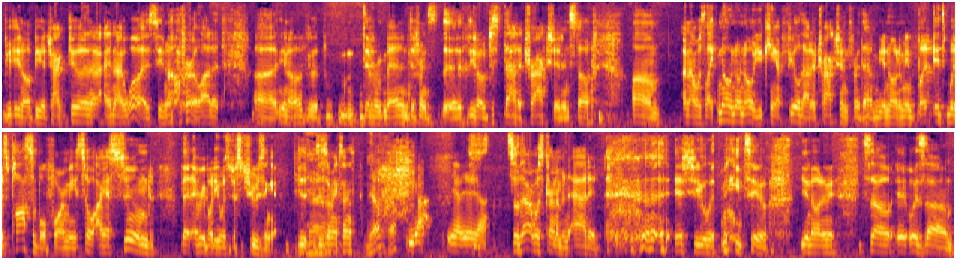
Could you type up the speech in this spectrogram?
you know, be attracted to, and, and I was, you know, for a lot of, uh, you know, with different men and different, uh, you know, just that attraction and stuff. Um, and I was like, no, no, no, you can't feel that attraction for them. You know what I mean? But it was possible for me, so I assumed that everybody was just choosing it. Does, does that make sense? Yeah, yeah. Yeah, yeah, yeah, yeah. so that was kind of an added issue with me too you know what i mean so it was um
